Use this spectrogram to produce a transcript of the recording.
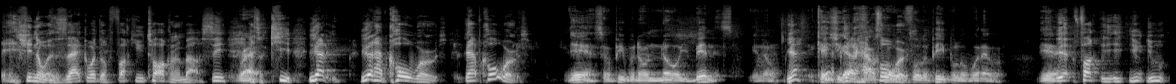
And she know exactly what the fuck you talking about. See, that's a key. You got you got to have code words. You have code words. Yeah, so people don't know your business, you know. Yeah, In case yeah, you you got a gotta household code full of people or whatever. Yeah. Yeah, fuck you, you. you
